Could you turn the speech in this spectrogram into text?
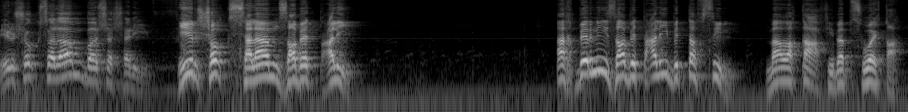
بيرشك سلام باشا شريف. يرشك سلام ضابط علي. أخبرني ضابط علي بالتفصيل ما وقع في باب سويقة.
